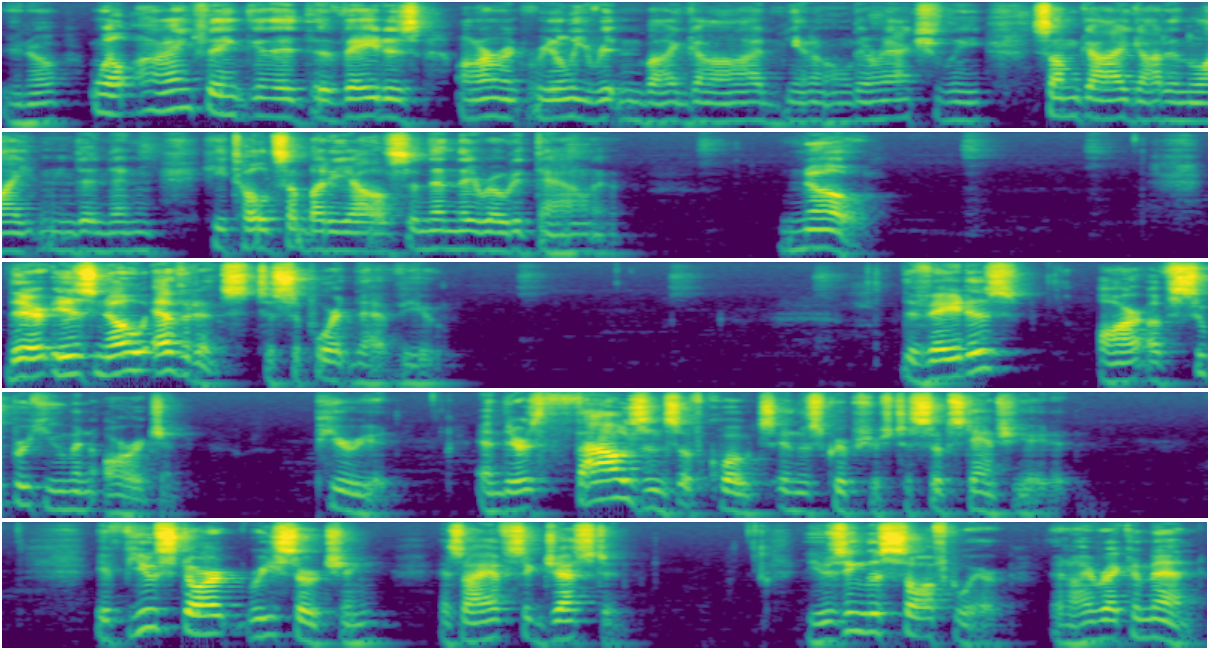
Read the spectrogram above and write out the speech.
You know, well, I think that the Vedas aren't really written by God. You know, they're actually some guy got enlightened and then he told somebody else and then they wrote it down. No. There is no evidence to support that view. The Vedas are of superhuman origin, period. And there's thousands of quotes in the scriptures to substantiate it. If you start researching, as I have suggested, using the software that I recommend,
